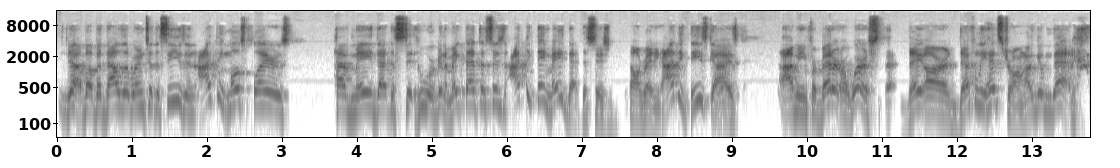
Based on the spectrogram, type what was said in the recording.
yeah, but but now that we're into the season, I think most players have made that decision. Who are going to make that decision? I think they made that decision already. I think these guys. Yeah. I mean, for better or worse, they are definitely headstrong. I'll give them that.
